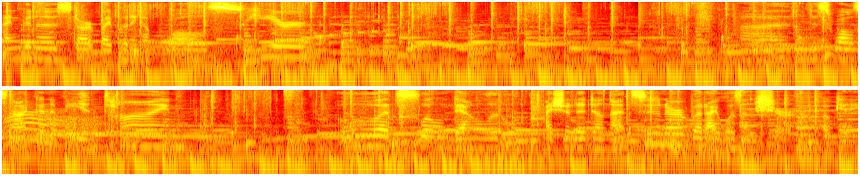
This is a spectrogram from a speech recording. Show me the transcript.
I'm gonna start by putting up walls here. Uh, this wall's not gonna be in time let's slow him down a little. I should have done that sooner, but I wasn't sure. Okay.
